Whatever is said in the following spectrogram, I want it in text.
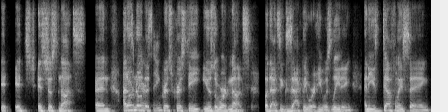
it, it's it's just nuts. And I don't know that Chris Christie used the word nuts, but that's exactly where he was leading. And he's definitely saying,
